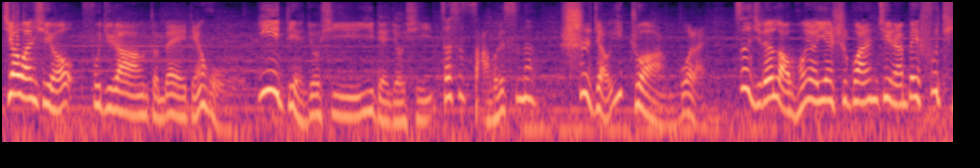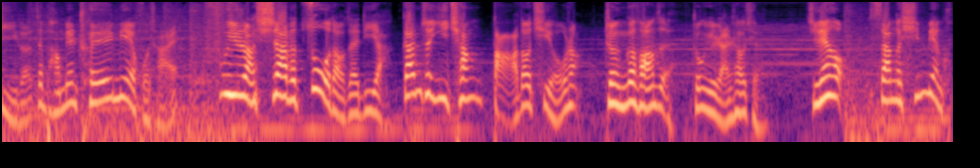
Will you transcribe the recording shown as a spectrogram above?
浇完汽油，副局长准备点火，一点就熄，一点就熄，这是咋回事呢？视角一转过来，自己的老朋友验尸官竟然被附体了，在旁边吹灭火柴。副局长吓得坐倒在地啊，干脆一枪打到汽油上，整个房子终于燃烧起来。几天后，三个新面孔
